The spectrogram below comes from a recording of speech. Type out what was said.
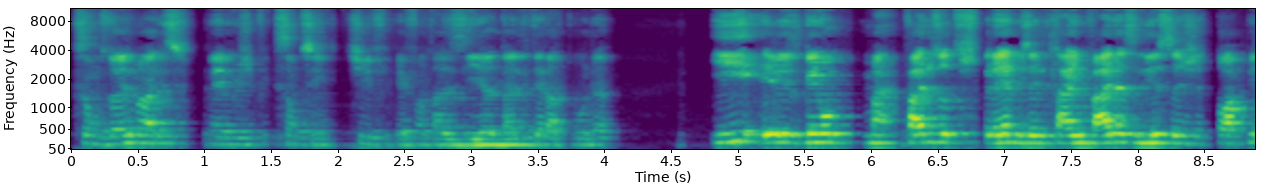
que são os dois maiores prêmios de ficção científica e fantasia da literatura. E ele ganhou vários outros prêmios, ele está em várias listas de top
